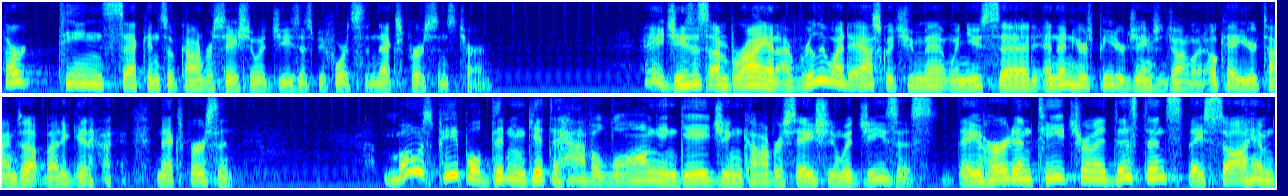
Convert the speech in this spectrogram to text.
13 seconds of conversation with Jesus before it's the next person's turn. Hey, Jesus, I'm Brian. I really wanted to ask what you meant when you said, and then here's Peter, James, and John going, okay, your time's up, buddy. Get next person. Most people didn't get to have a long, engaging conversation with Jesus. They heard him teach from a distance, they saw him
